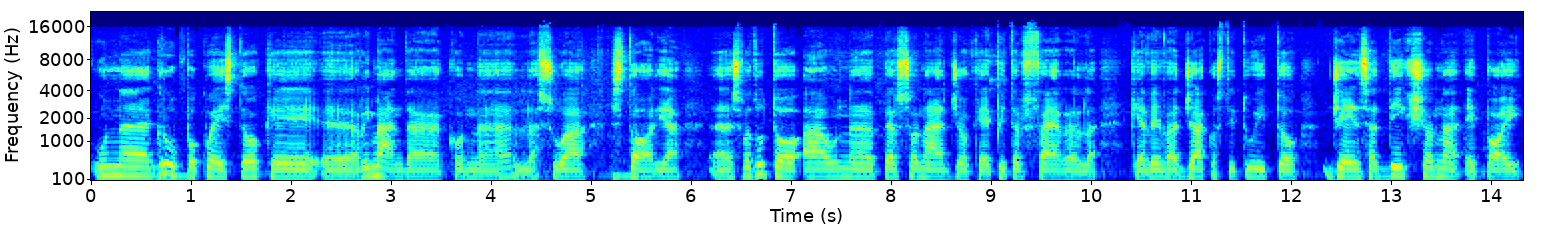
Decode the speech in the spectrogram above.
un uh, gruppo questo che uh, rimanda con uh, la sua storia soprattutto a un personaggio che è Peter Farrell che aveva già costituito Jane's Addiction e poi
